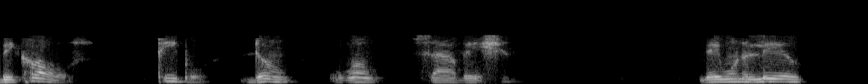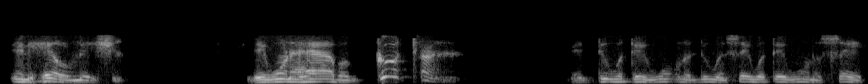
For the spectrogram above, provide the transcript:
because people don't want salvation. They want to live in hell nation. They want to have a good time and do what they want to do and say what they want to say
